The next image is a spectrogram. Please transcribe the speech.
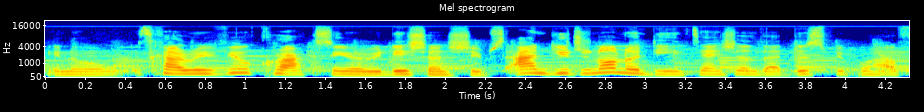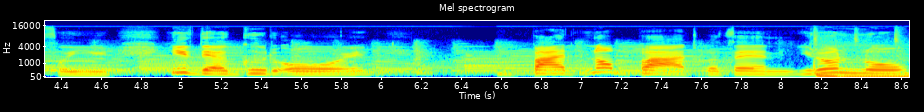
you know, it can reveal cracks in your relationships, and you do not know the intentions that those people have for you, if they're good or bad. Not bad, but then you don't know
